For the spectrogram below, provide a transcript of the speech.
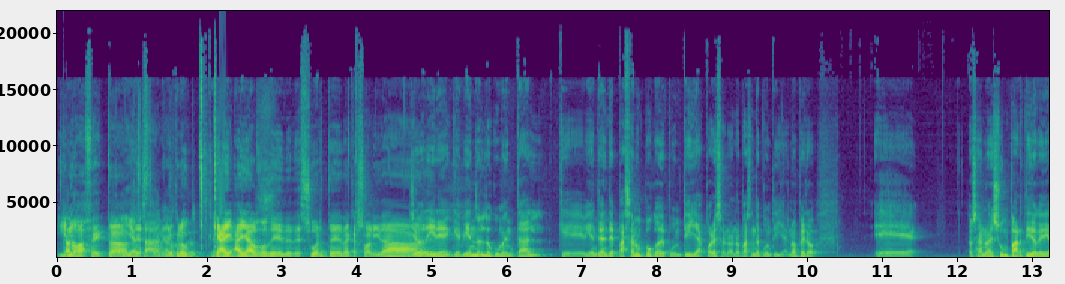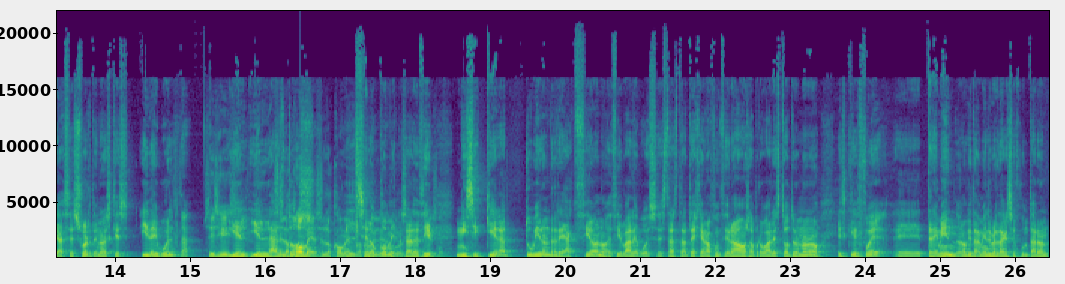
y Claro. no afecta Y de está, esto. ¿no? claro. Yo creo Pero- que hay, hay algo de, de- de suerte, de casualidad. Yo de- diré que viendo el documental, que evidentemente pasan un poco de puntillas, por eso no, no pasan de puntillas, ¿no? Pero, eh, o sea, no es un partido que digas es suerte, no, es que es ida y vuelta. Sí, sí, Y, el- y en las se lo dos. comen, se lo comen, se Se lo lo comen. o sea, es decir, ni siquiera tuvieron reacción o decir, vale, pues esta estrategia no ha funcionado, vamos a probar esto otro. No, no, es que fue eh, tremendo, ¿no? Que también es verdad que se juntaron,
